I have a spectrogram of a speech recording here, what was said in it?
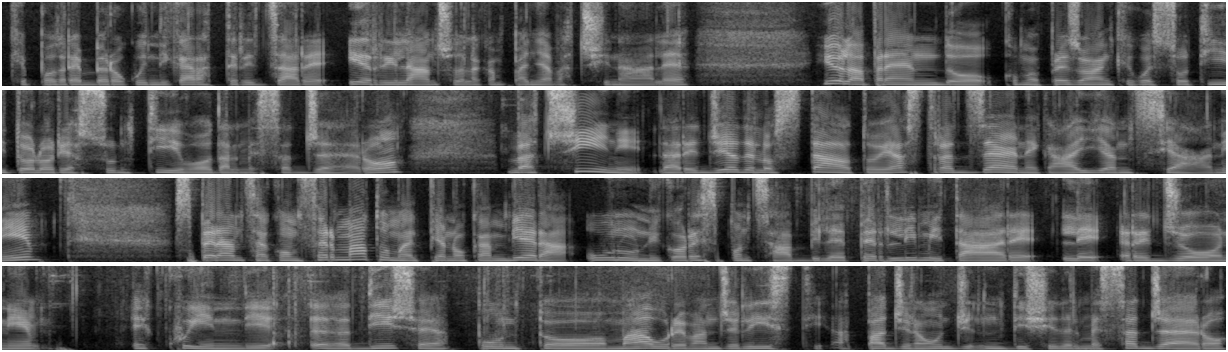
che potrebbero quindi caratterizzare il rilancio della campagna vaccinale. Io la prendo, come ho preso anche questo titolo riassuntivo dal messaggero, vaccini, la regia dello Stato e AstraZeneca agli anziani. Speranza confermato, ma il piano cambierà un unico responsabile per limitare le regioni e quindi eh, dice appunto Mauro Evangelisti a pagina 11 del messaggero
